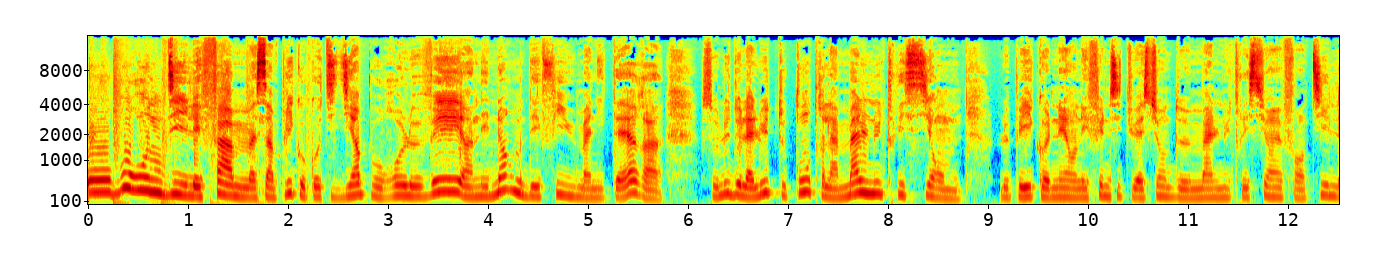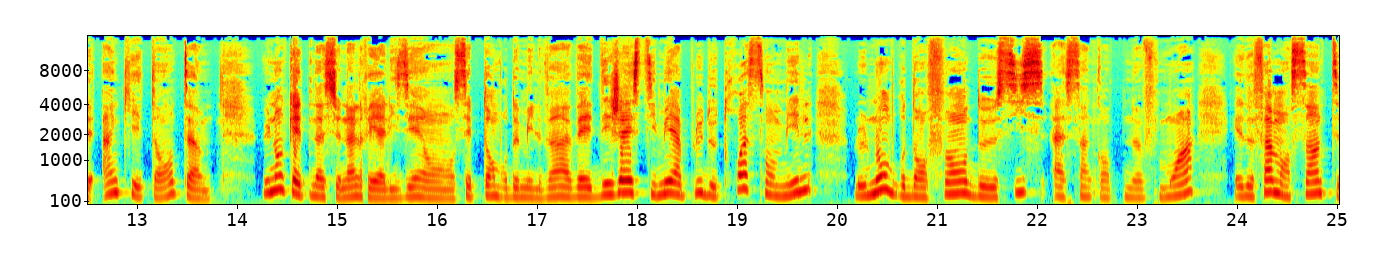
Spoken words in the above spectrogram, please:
Au Burundi, les femmes s'impliquent au quotidien pour relever un énorme défi humanitaire, celui de la lutte contre la malnutrition. Le pays connaît en effet une situation de malnutrition infantile inquiétante. Une enquête nationale réalisée en septembre 2020 avait déjà estimé à plus de 300 000 le nombre d'enfants de 6 à 59 mois et de femmes enceintes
